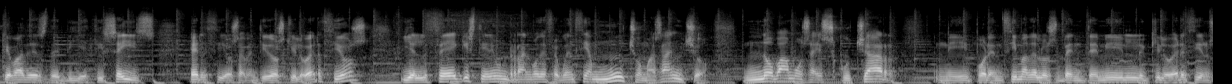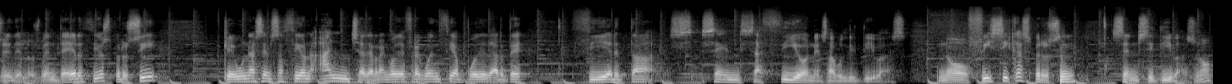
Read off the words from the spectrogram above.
que va desde 16 hercios a 22 kilohercios y el CX tiene un rango de frecuencia mucho más ancho. No vamos a escuchar ni por encima de los 20.000 kilohercios ni de los 20 hercios, pero sí que una sensación ancha de rango de frecuencia puede darte ciertas sensaciones auditivas, no físicas, pero sí sensitivas. ¿no?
